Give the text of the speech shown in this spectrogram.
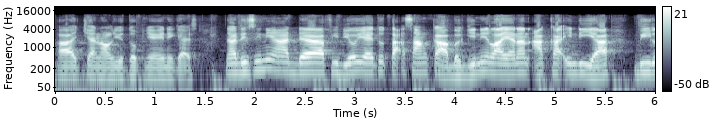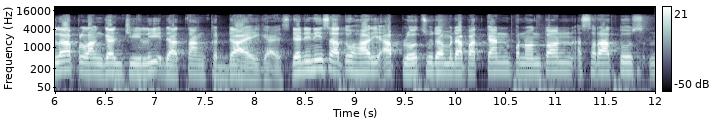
uh, channel YouTube-nya ini guys. Nah di sini ada video yaitu tak sangka begini layanan AK India bila pelanggan cilik datang kedai guys. Dan ini satu hari upload sudah mendapatkan penonton 169.000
